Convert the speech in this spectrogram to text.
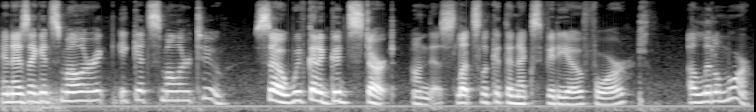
And as I get smaller, it, it gets smaller too. So we've got a good start on this. Let's look at the next video for a little more.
